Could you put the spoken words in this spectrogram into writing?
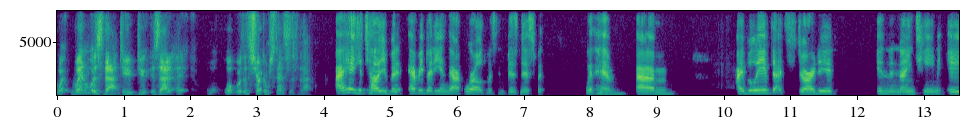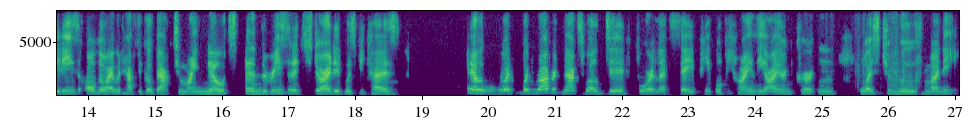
Wh- When was that? Do you do? Is that uh, wh- what were the circumstances of that? I hate to tell you, but everybody in that world was in business with with him. Um, I believe that started in the 1980s, although I would have to go back to my notes. And the reason it started was because, you know, what what Robert Maxwell did for, let's say, people behind the Iron Curtain was to move money,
